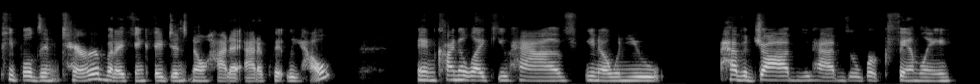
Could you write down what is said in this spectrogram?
people didn't care but i think they didn't know how to adequately help and kind of like you have you know when you have a job you have your work family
